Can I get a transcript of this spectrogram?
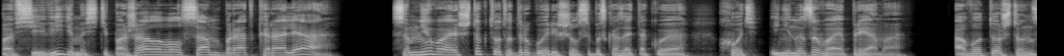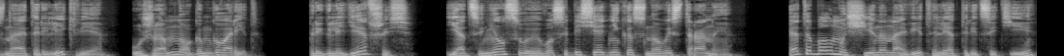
По всей видимости, пожаловал сам брат короля. Сомневаюсь, что кто-то другой решился бы сказать такое, хоть и не называя прямо. А вот то, что он знает о реликвии, уже о многом говорит. Приглядевшись, я оценил своего собеседника с новой стороны. Это был мужчина на вид лет 30,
